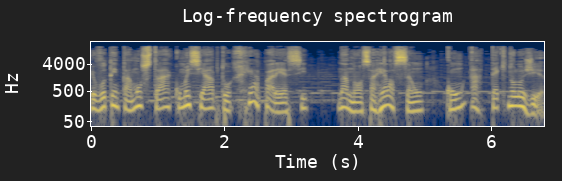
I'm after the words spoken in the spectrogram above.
Eu vou tentar mostrar como esse hábito reaparece na nossa relação com a tecnologia.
